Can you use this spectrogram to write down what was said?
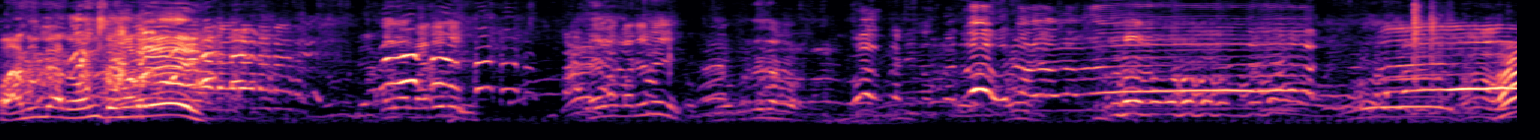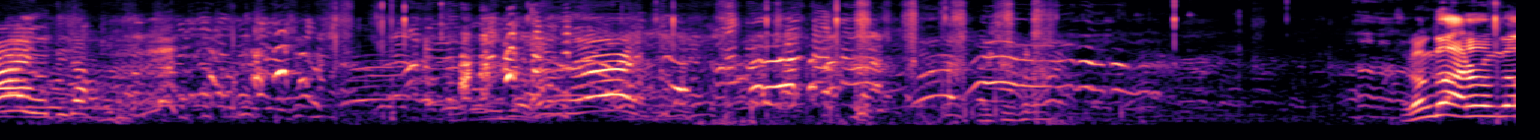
পানি না রং তোমার রে। রং দো আরও রং দো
